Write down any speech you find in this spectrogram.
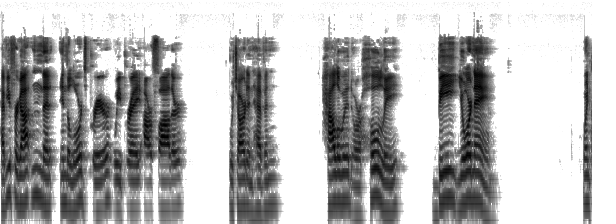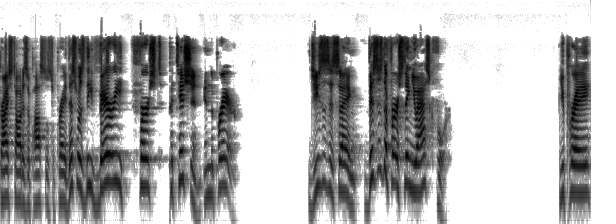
Have you forgotten that in the Lord's Prayer we pray, Our Father, which art in heaven, hallowed or holy be your name? When Christ taught his apostles to pray, this was the very first petition in the prayer. Jesus is saying, This is the first thing you ask for. You pray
